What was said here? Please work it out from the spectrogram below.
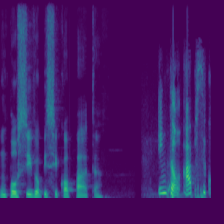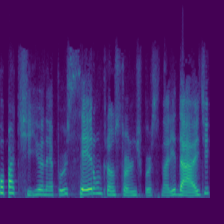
um possível psicopata? Então, a psicopatia, né, por ser um transtorno de personalidade,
